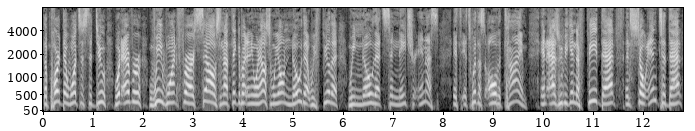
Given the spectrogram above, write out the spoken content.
the part that wants us to do whatever we want for ourselves and not think about anyone else. And we all know that. We feel that. We know that sin nature in us. It's, it's with us all the time. And as we begin to feed that and sow into that,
